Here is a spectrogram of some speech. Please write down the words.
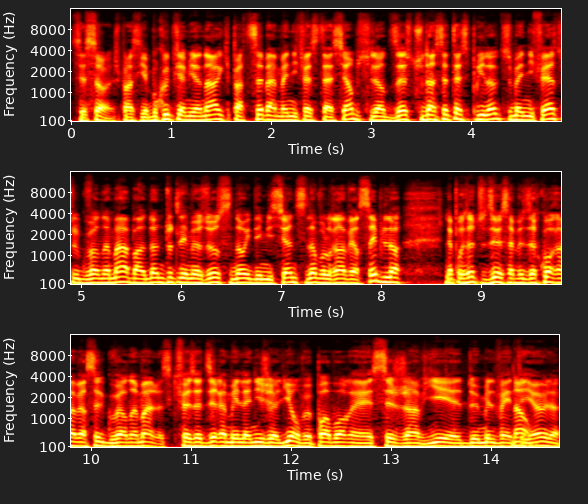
c'est ça. Je pense qu'il y a beaucoup de camionneurs qui participent à la manifestation, puis tu leur disais, c'est dans cet esprit-là que tu manifestes, le gouvernement abandonne toutes les mesures, sinon il démissionne, sinon vous le renversez. Puis là, là, après ça, tu dis, ça veut dire quoi renverser le gouvernement? là? Ce qui faisait dire à Mélanie Joly, on veut pas avoir un 6 janvier 2021. Là.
